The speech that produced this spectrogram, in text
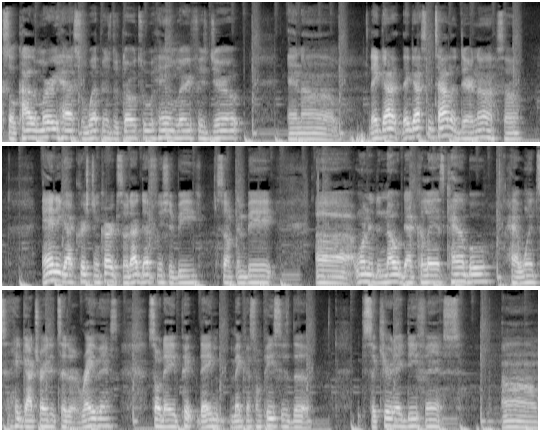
So Kyler Murray has some weapons to throw to him, Larry Fitzgerald. And um they got they got some talent there now. So and he got Christian Kirk, so that definitely should be something big. Uh, wanted to note that Calais Campbell had went. To, he got traded to the Ravens, so they picked. They making some pieces to secure their defense. Um,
